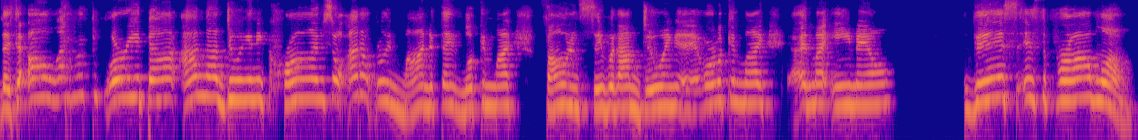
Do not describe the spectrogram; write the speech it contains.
they say, "Oh, I don't have to worry about. I'm not doing any crime, so I don't really mind if they look in my phone and see what I'm doing, eh, or look in my in my email." This is the problem.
